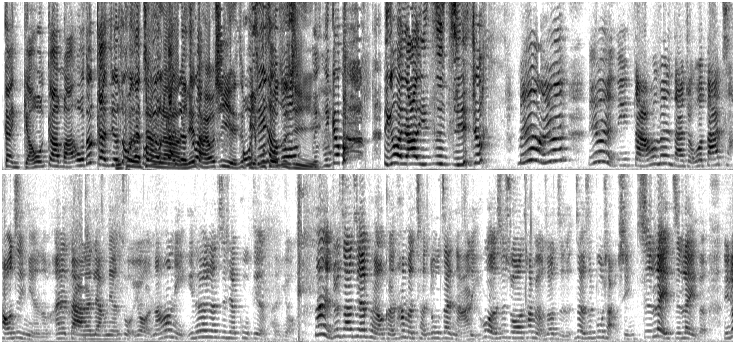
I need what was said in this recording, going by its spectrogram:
干屌或干嘛，我都感觉说我在这样啦。你连打游戏也是也不做自己，你你干嘛？你干嘛压抑自己？就没有，因为。因为你打后面打久，我打好几年了，哎，打了两年左右，然后你一定会认识一些固定的朋友，那你就知道这些朋友可能他们程度在哪里，或者是说他们有时候只是真的是不小心之类之类的，你就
